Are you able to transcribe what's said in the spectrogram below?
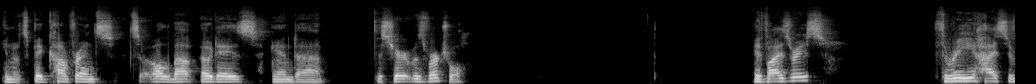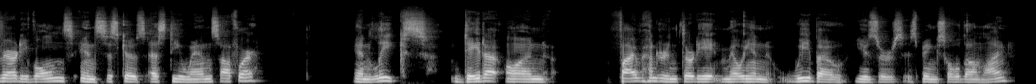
you know it's a big conference. It's all about O days, and uh, this year it was virtual. Advisories: three high severity vulns in Cisco's SD WAN software, and leaks data on 538 million Weibo users is being sold online.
